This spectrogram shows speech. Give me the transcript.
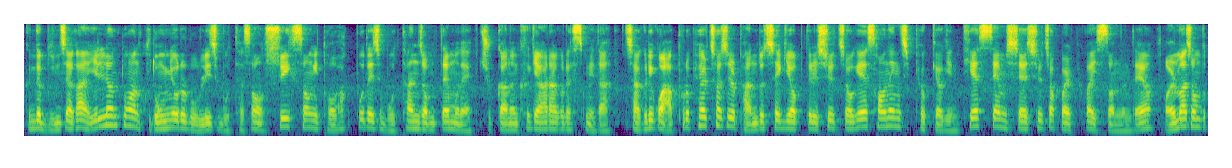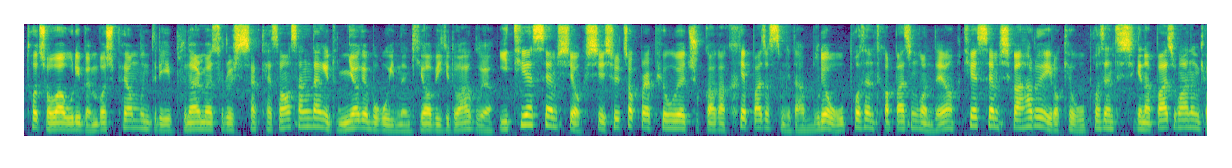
근데 문제가 1년 동안 구독료를 올리지 못해서 수익성이 더 확보되지 못한 점 때문에 주가는 크게 하락을 했습니다. 자, 그리고 앞으로 펼쳐질 반도체 기업들 실적의 선행 지표격인 TSMC의 실적 발표가 있었는데요. 얼마 전부터 저와 우리 멤버십 회원분들이 분할 매수를 시작해서 상당히 눈여겨보고 있는 기업이기도 하고요. 이 TSMC 역시 실적 발표 후에 주가가 크게 빠졌습니다. 무려 5%가 빠진 건데요. TSMC가 하루에 이렇게 5%씩이나 빠지고 하는 경우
